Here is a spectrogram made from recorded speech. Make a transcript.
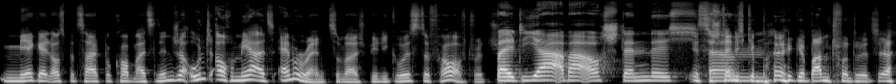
mehr Geld ausbezahlt bekommen als Ninja und auch mehr als Amaranth zum Beispiel, die größte Frau auf Twitch. Weil die ja aber auch ständig. Ist sie ähm, ständig geb gebannt von Twitch, ja.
